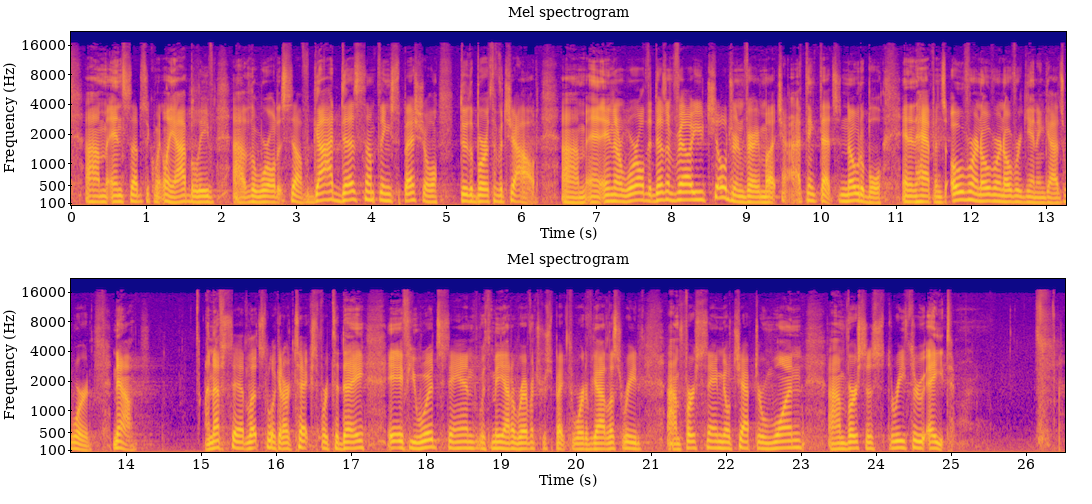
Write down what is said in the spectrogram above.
um, and subsequently, I believe, uh, the world itself. God does something special through the birth of a child. Um, and in a world that doesn't value children very much, I think that's notable, and it happens over and over and over again in God's Word. Now, Enough said. Let's look at our text for today. If you would stand with me out of reverence, respect the Word of God. Let's read um, 1 Samuel chapter 1, um, verses 3 through 8.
